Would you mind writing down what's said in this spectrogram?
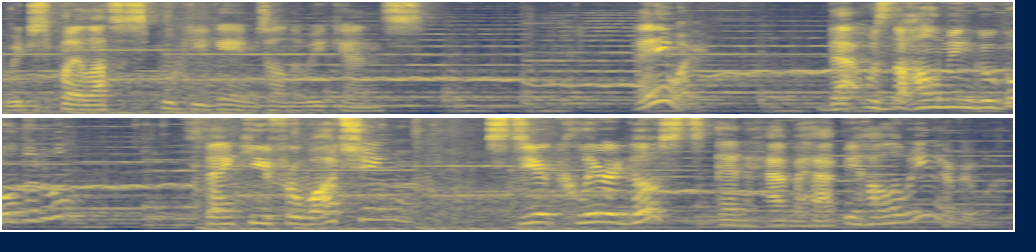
We just play lots of spooky games on the weekends. Anyway, that was the Halloween Google Doodle. Thank you for watching. Steer clear of ghosts and have a happy Halloween, everyone.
